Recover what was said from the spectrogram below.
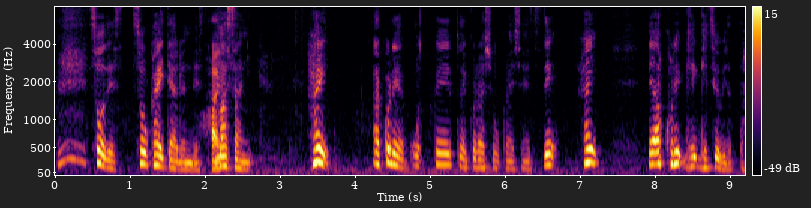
そうです。そう書いてあるんです、はい。まさに。はい。あこれおえーっとねこれは紹介したやつで。はい。いやこれげ月曜日だった。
